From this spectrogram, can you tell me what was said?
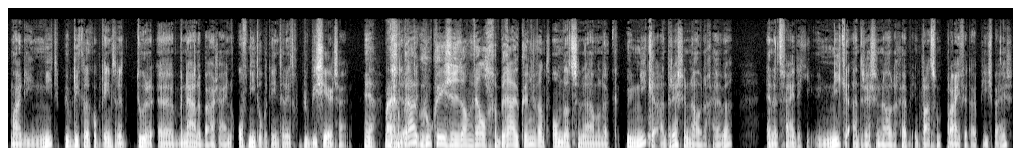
maar die niet publiekelijk op het internet toe, eh, benaderbaar zijn of niet op het internet gepubliceerd zijn. Ja. Maar gebruik, hoe kun je ze dan wel gebruiken? Want Omdat ze namelijk unieke adressen nodig hebben. En het feit dat je unieke adressen nodig hebt in plaats van private IP-space,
